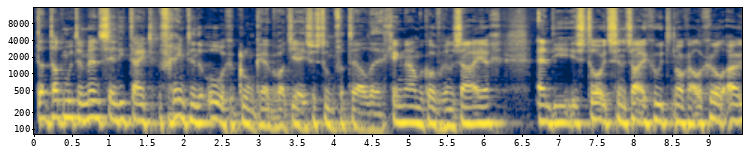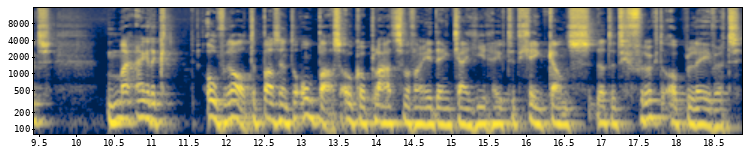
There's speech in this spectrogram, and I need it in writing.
Dat, dat moeten mensen in die tijd vreemd in de oren geklonken hebben wat Jezus toen vertelde. Het ging namelijk over een zaaier en die strooit zijn zaaigoed nogal gul uit. Maar eigenlijk overal, te pas en te onpas. Ook op plaatsen waarvan je denkt, ja, hier heeft het geen kans dat het vrucht oplevert.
